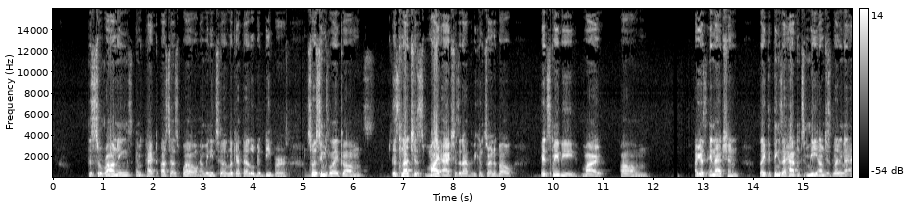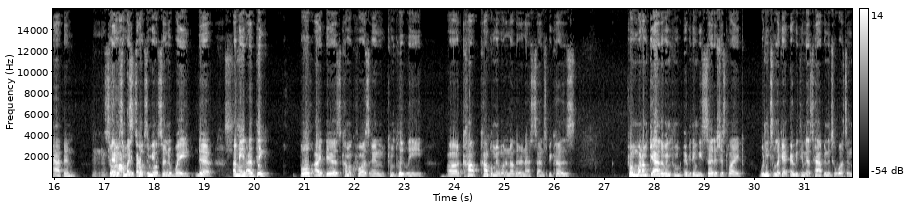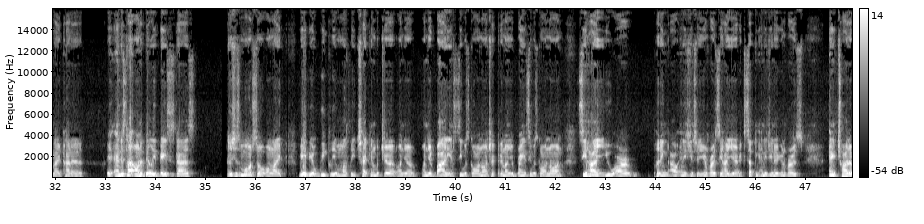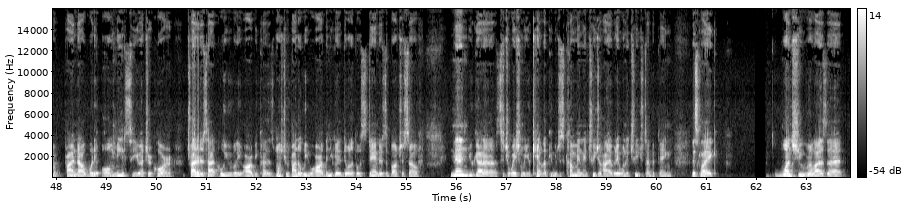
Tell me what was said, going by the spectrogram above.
the surroundings impact us as well and we need to look at that a little bit deeper. So it seems like um it's not just my actions that i have to be concerned about. It's maybe my um i guess inaction like the things that happen to me i'm just letting that happen. Mm-hmm. so and if somebody talks to me in a certain way. Yeah. I mean i think both ideas come across and completely uh, complement one another in that sense because from what I'm gathering from everything we said, it's just like we need to look at everything that's happening to us and like kind of, and it's not on a daily basis, guys. It's just more so on like maybe a weekly, a monthly check in with your on your on your body and see what's going on. Check in on your brain, see what's going on. See how you are putting out energy into the universe. See how you're accepting energy in the universe, and try to find out what it all means to you at your core try to decide who you really are because once you find out who you are, then you can develop those standards about yourself. Then you got a situation where you can't let people just come in and treat you however they want to treat you, type of thing. It's like once you realize that,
